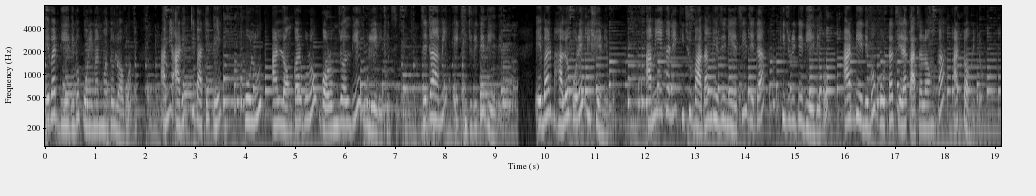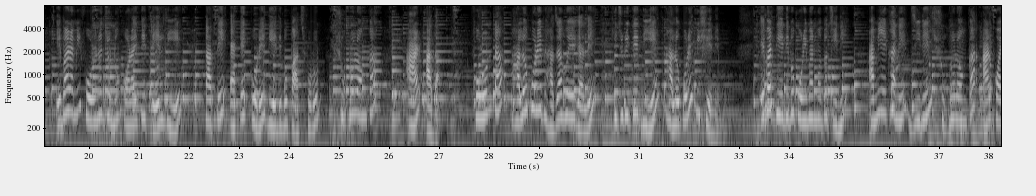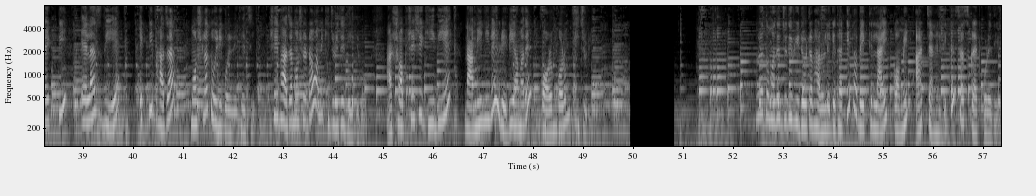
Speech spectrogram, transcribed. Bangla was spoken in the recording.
এবার দিয়ে দিব পরিমাণ মতো লবণ। আমি আরেকটি বাটিতে হলুদ আর লঙ্কার গুঁড়ো গরম জল দিয়ে গুলিয়ে রেখেছি, যেটা আমি এই খিচুড়িতে দিয়ে দেব। এবার ভালো করে মিশিয়ে নেব। আমি এখানে কিছু বাদাম ভেজে নিয়েছি, যেটা খিচুড়িতে দিয়ে দেব। আর দিয়ে দেব গোটা চেরা কাঁচা লঙ্কা আর টমেটো। এবার আমি ফোড়নের জন্য কড়াইতে তেল দিয়ে তাতে এক এক করে দিয়ে দেব পাঁচ ফোড়ন, শুকনো লঙ্কা আর আদা। ফোড়নটা ভালো করে ভাজা হয়ে গেলে খিচুড়িতে দিয়ে ভালো করে মিশিয়ে নেব। এবার দিয়ে দিব পরিমাণ মতো চিনি। আমি এখানে জিরে, শুকনো লঙ্কা আর কয়েকটি এলাচ দিয়ে একটি ভাজা মশলা তৈরি করে রেখেছি। সেই ভাজা মশলাটাও আমি খিচুড়িতে দিয়ে দেব। আর সবশেষে ঘি দিয়ে নামিয়ে নিলে রেডি আমাদের গরম গরম খিচুড়ি। বন্ধুরা, তোমাদের যদি ভিডিওটা ভালো লেগে থাকে তবে একটি লাইক কমেন্ট আর চ্যানেলটিকে সাবস্ক্রাইব করে দিও।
